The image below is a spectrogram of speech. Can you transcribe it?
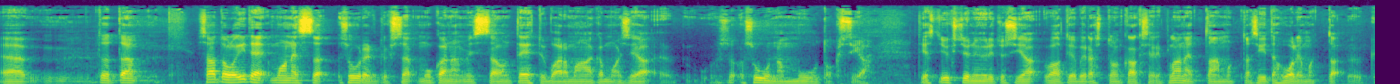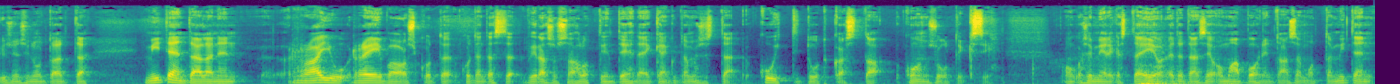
Ää, tota, Sä oot ollut itse monessa suuryrityksessä mukana, missä on tehty varmaan aikamoisia suunnanmuutoksia. Tietysti yksityinen yritys ja valtiovirasto on kaksi eri planeettaa, mutta siitä huolimatta kysyn sinulta, että miten tällainen raju reivaus, kuten, tässä virastossa haluttiin tehdä ikään kuin tämmöisestä kuittitutkasta konsultiksi. Onko se mielekästä? Ei ole, jätetään se omaa pohdintaansa, mutta miten,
